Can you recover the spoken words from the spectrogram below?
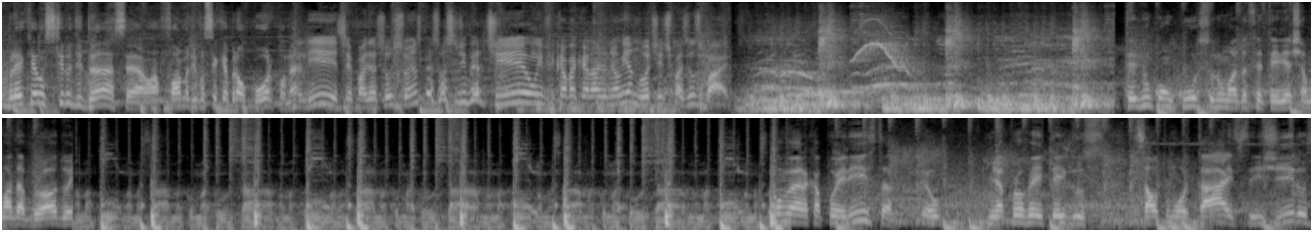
O break é um estilo de dança, é uma forma de você quebrar o corpo, né? Ali você fazia seus sonhos, as pessoas se divertiam e ficava aquela reunião e à noite a gente fazia os bailes. Teve um concurso numa danceteria chamada Broadway. Como eu era capoeirista, eu me aproveitei dos saltos mortais e giros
